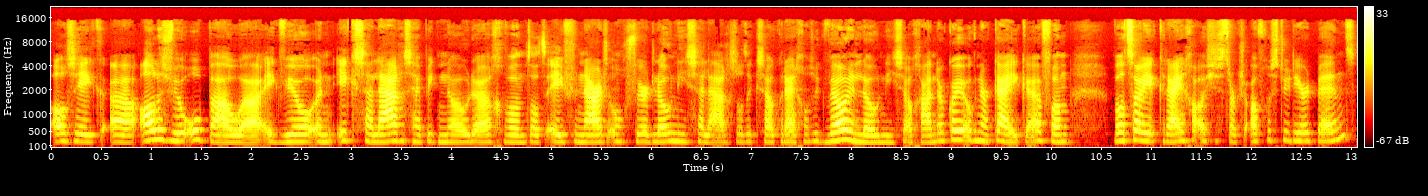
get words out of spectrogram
als ik uh, alles wil opbouwen, ik wil een x salaris heb ik nodig, want dat evenaart ongeveer het loondienstsalaris dat ik zou krijgen als ik wel in loondienst zou gaan. Daar kan je ook naar kijken van wat zou je krijgen als je straks afgestudeerd bent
